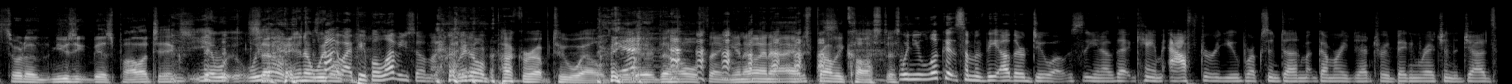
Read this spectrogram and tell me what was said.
sort of music biz politics. Yeah, we, we So- don't. You know, That's we probably don't. why people love you so much. we don't pucker up too well to the, the whole thing, you know, and I, it's probably cost us. when you look at some of the other duos, you know, that came after you, Brooks and Dunn, Montgomery Gentry, Big and Rich, and the Judds.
